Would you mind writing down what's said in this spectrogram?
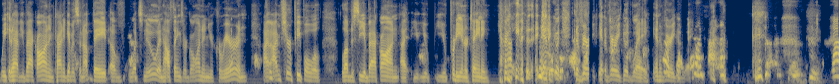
we could have you back on and kind of give us an update of what's new and how things are going in your career and I, am sure people will love to see you back on I, you, you you're pretty entertaining I mean in a good in a very in a very good way in a very good way yeah,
